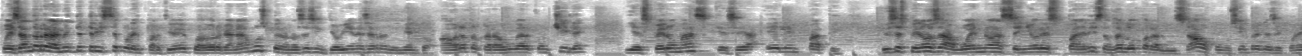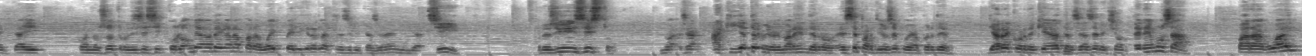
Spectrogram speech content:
Pues ando realmente triste por el partido de Ecuador. Ganamos, pero no se sintió bien ese rendimiento. Ahora tocará jugar con Chile y espero más que sea el empate. Luis Espinosa, buenas señores panelistas. Un saludo para Luisao, como siempre que se conecta ahí con nosotros. Dice, si Colombia no le gana a Paraguay, peligra la clasificación en el Mundial. Sí, por eso yo insisto. aquí ya terminó el margen de error. Este partido se podía perder. Ya recordé quién era la tercera selección. Tenemos a Paraguay,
